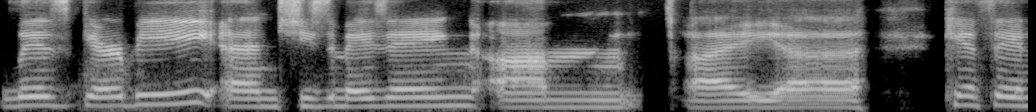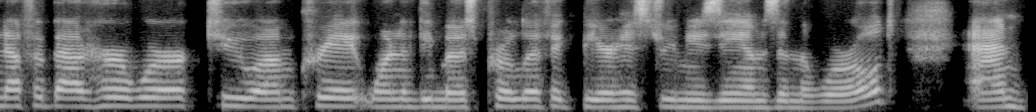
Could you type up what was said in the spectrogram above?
liz Garibay and she's amazing. Um, i uh, can't say enough about her work to um, create one of the most prolific beer history museums in the world and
